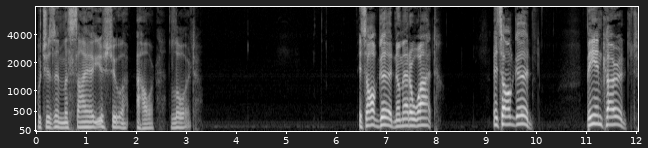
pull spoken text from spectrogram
which is in Messiah Yeshua our Lord. It's all good no matter what. It's all good. Be encouraged.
